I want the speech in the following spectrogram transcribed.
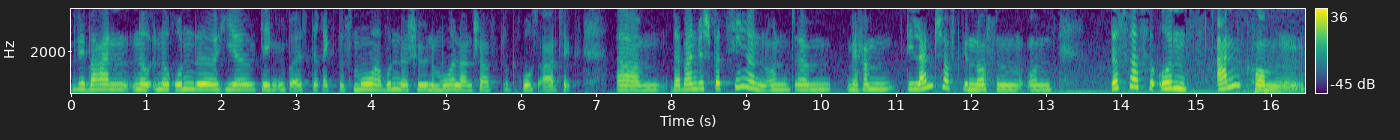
wir waren eine, eine Runde hier gegenüber ist direkt das Moor, wunderschöne Moorlandschaft, großartig. Ähm, da waren wir spazieren und ähm, wir haben die Landschaft genossen und das war für uns Ankommen.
